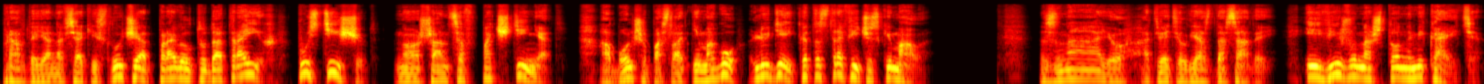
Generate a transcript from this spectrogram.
Правда, я на всякий случай отправил туда троих, пусть ищут, но шансов почти нет. А больше послать не могу, людей катастрофически мало. «Знаю», — ответил я с досадой, — «и вижу, на что намекаете.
